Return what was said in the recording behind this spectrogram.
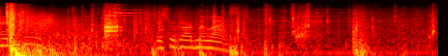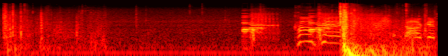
Heading in. Disregard my last. Contact! Target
